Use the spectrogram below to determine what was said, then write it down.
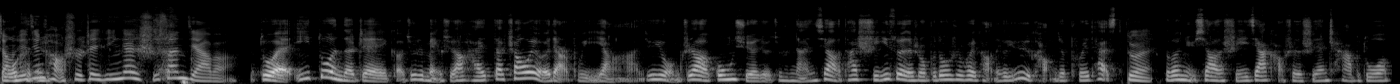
奖学金考试这应该是十三家吧？对，伊顿的这个就是每个学校还但稍微有一点不一样哈，就因为我们知道公学就就是男校，他十一岁的时候不都是会考那个预考嘛？就 pretest。对，就跟女校的十一家考试的时间差不多。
